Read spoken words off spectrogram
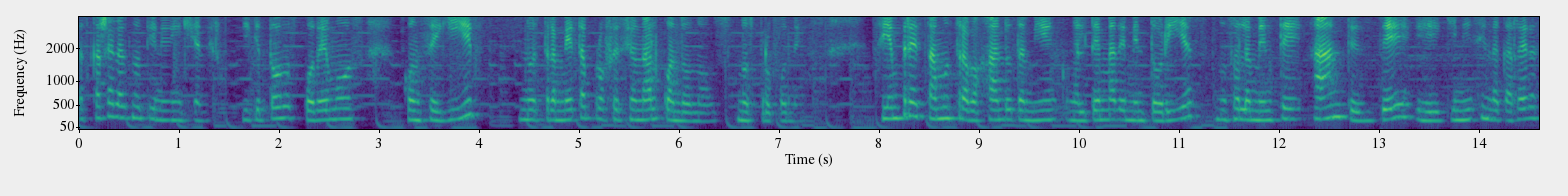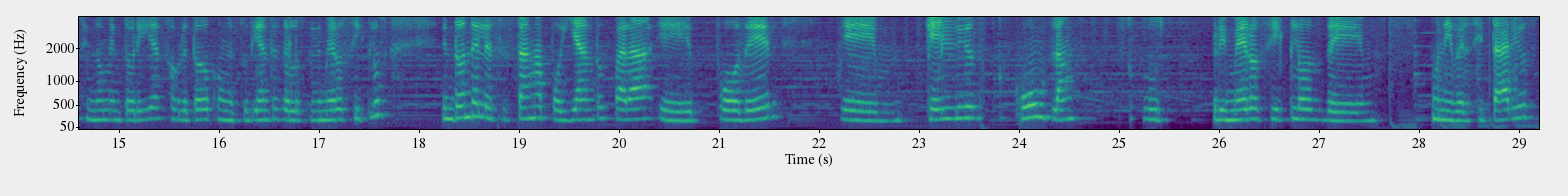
las carreras no tienen género y que todos podemos conseguir nuestra meta profesional cuando nos, nos proponemos. Siempre estamos trabajando también con el tema de mentorías, no solamente antes de eh, que inicien la carrera, sino mentorías sobre todo con estudiantes de los primeros ciclos, en donde les están apoyando para eh, poder eh, que ellos cumplan sus primeros ciclos de universitarios,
